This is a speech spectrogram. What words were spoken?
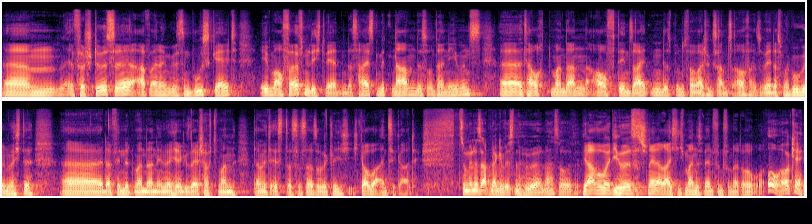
ähm, Verstöße ab einem gewissen Bußgeld eben auch veröffentlicht werden. Das heißt, mit Namen des Unternehmens äh, taucht man dann auf den Seiten des Bundesverwaltungsamts auf. Also wer das mal googeln möchte, äh, da findet man dann, in welcher Gesellschaft man damit ist. Das ist also wirklich, ich glaube, einzigartig. Zumindest ab einer gewissen Höhe. Ne? So. Ja, wobei die Höhe ist schnell erreicht. Ich meine, es wären 500 Euro. Oh, okay.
